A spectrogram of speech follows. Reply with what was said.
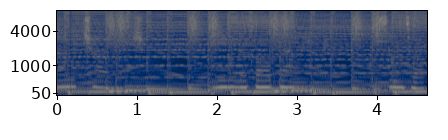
no change in the barbaric slaughter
